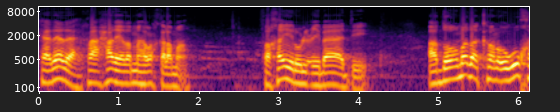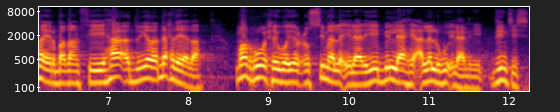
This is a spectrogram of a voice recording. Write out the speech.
kadada raaxadeeda maaha wax kale ma fa khayru lcibaadi addoommada kan ugu khayr badan fiihaa adduunyada dhexdeeda man ruuxii weeye cusima la ilaaliyey bilaahi alle lagu ilaaliyey diintiisa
